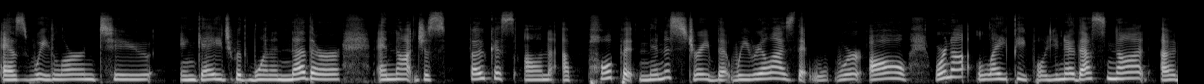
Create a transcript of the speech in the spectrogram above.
as we learn to engage with one another and not just focus on a pulpit ministry, but we realize that we're all, we're not lay people. You know, that's not a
